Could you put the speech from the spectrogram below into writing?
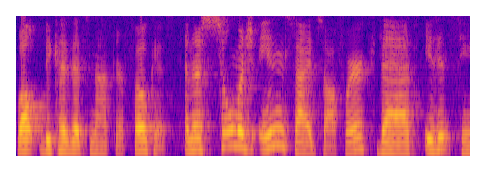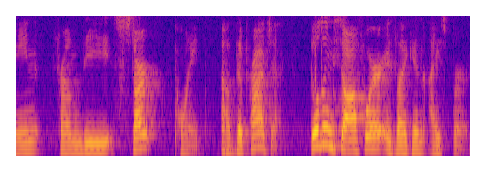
Well, because that's not their focus. And there's so much inside software that isn't seen from the start point of the project. Building software is like an iceberg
